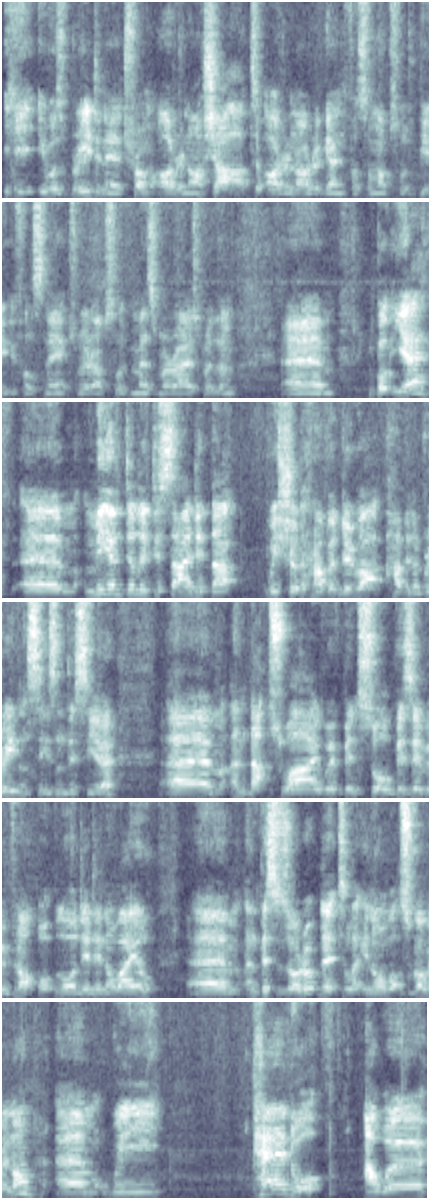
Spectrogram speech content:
he, he was breeding it from R&R. Shout out to R&R again for some absolute beautiful snakes. We are absolutely mesmerised with them. Um, but yeah, um, me and Dilly decided that we should have a do at having a breeding season this year. Um, and that's why we've been so busy, we've not uploaded in a while. Um, and this is our update to let you know what's going on. Um, we paired up our,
